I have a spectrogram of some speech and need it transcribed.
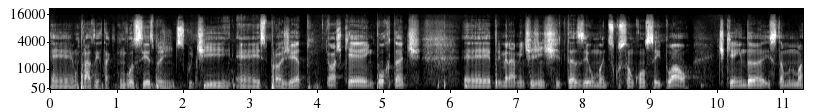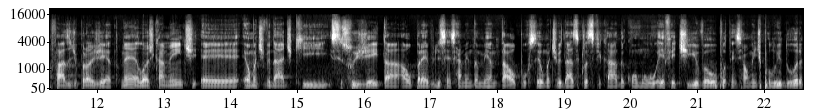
É um prazer estar aqui com vocês para a gente discutir é, esse projeto. Eu acho que é importante, é, primeiramente, a gente trazer uma discussão conceitual de que ainda estamos numa fase de projeto. Né? Logicamente, é, é uma atividade que se sujeita ao prévio licenciamento ambiental, por ser uma atividade classificada como efetiva ou potencialmente poluidora,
